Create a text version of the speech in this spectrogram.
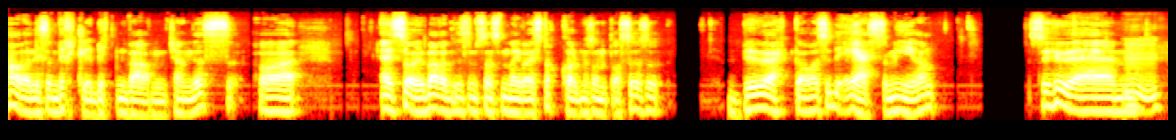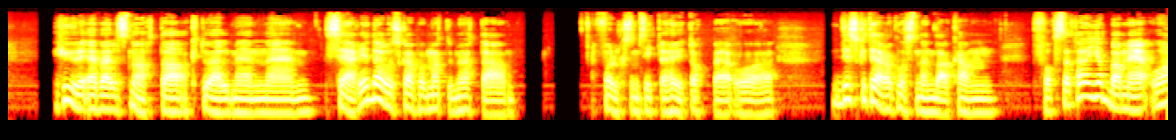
har liksom virkelig blitt en verdenskjendis. Og jeg så jo bare liksom sånn som når jeg var i Stockholm og sånt også, så bøker altså Det er så mye, sant. Så hun er Mm. Hun er vel snart da aktuell med en em, serie der hun skal på en måte møte folk som sitter høyt oppe og diskuterer hvordan en da kan fortsette å jobbe med å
